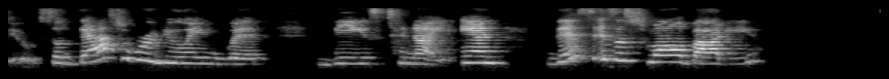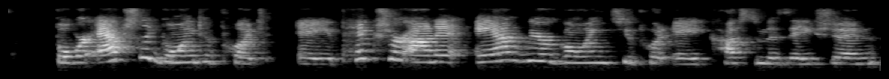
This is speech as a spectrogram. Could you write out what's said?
to. So that's what we're doing with these tonight. And this is a small body, but we're actually going to put a picture on it, and we're going to put a customization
